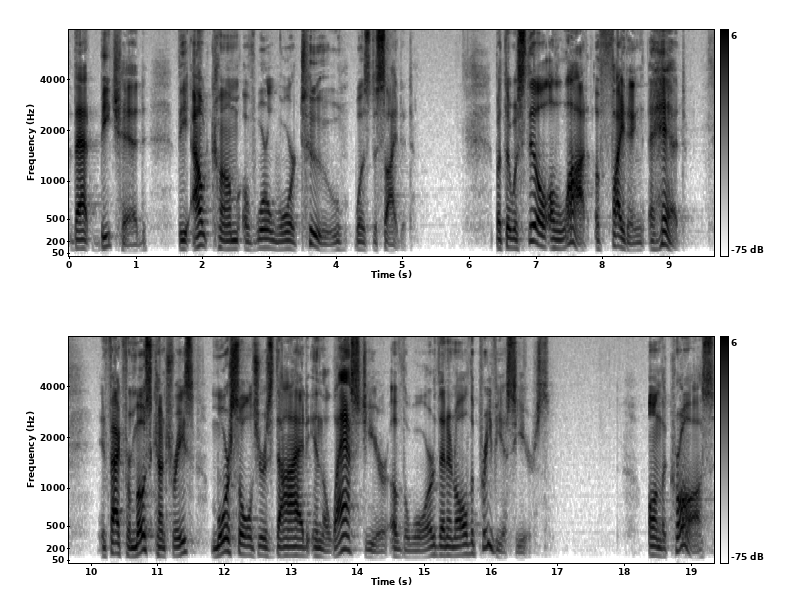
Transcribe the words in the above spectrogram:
that beachhead, the outcome of World War II was decided. But there was still a lot of fighting ahead. In fact, for most countries, more soldiers died in the last year of the war than in all the previous years. On the cross,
